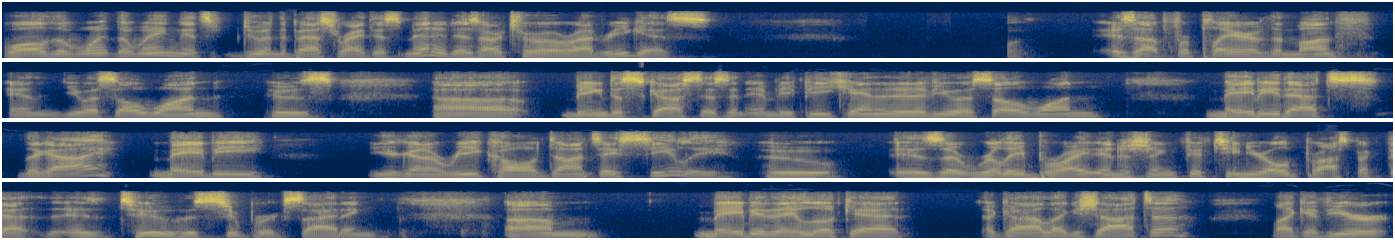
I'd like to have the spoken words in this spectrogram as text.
Well, the the wing that's doing the best right this minute is Arturo Rodriguez. Is up for Player of the Month in USL One, who's uh, being discussed as an MVP candidate of USL One. Maybe that's the guy. Maybe you're going to recall Dante Sealy, who is a really bright, interesting 15 year old prospect that is too, who's super exciting. Um, maybe they look at a guy like Jata. Like if you're,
